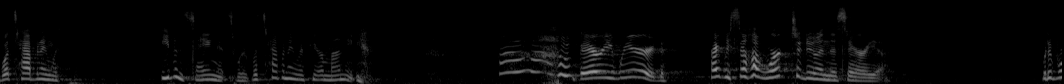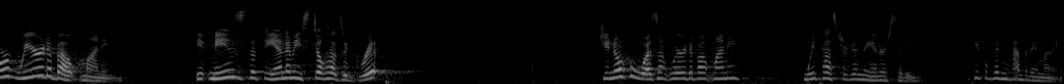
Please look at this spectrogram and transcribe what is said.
what's happening with, even saying it's weird, what's happening with your money? Very weird. Right? We still have work to do in this area. But if we're weird about money, it means that the enemy still has a grip. Do you know who wasn't worried about money? When we pastored in the inner city, people didn't have any money.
